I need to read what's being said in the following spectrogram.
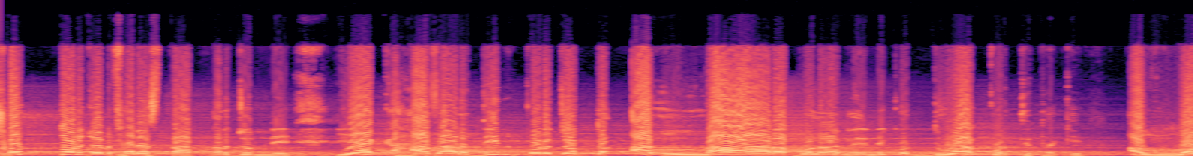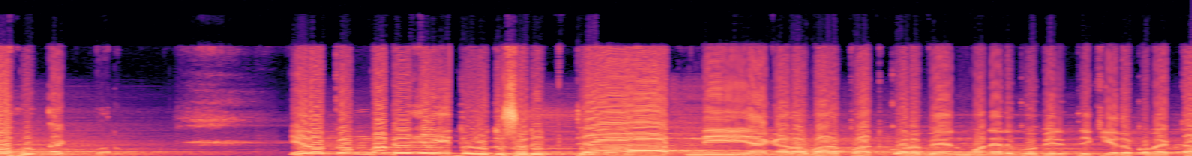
সত্তর জন ফেরেস্তা আপনার জন্য এক হাজার দিন পর্যন্ত আল্লাহ আলামিনের নিকট দোয়া করতে থাকি। আল্লাহু একবার এরকম ভাবে এই দুরুদ শরীফটা আপনি এগারো বার পাঠ করবেন, মনের গভীর থেকে এরকম একটা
